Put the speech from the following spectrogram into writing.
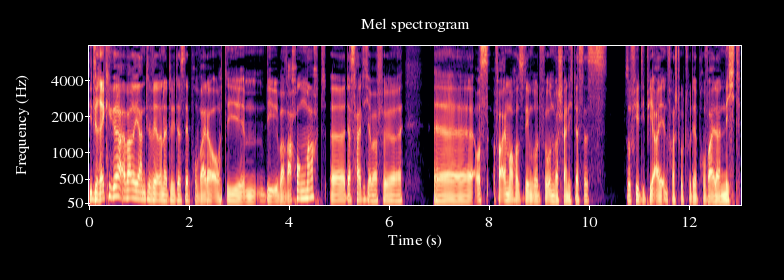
Die dreckige Variante wäre natürlich, dass der Provider auch die, ähm, die Überwachung macht. Äh, das halte ich aber für äh, aus, vor allem auch aus dem Grund für unwahrscheinlich, dass das so viel DPI-Infrastruktur der Provider nicht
